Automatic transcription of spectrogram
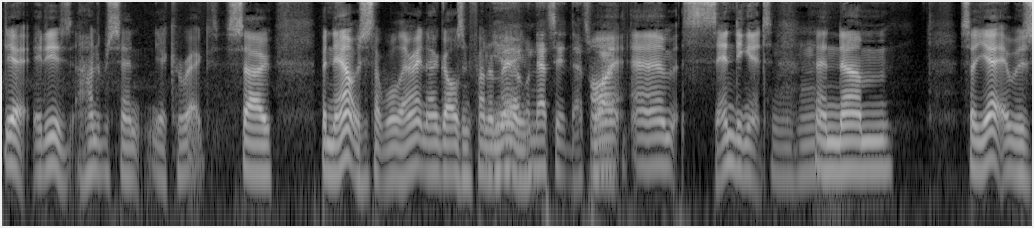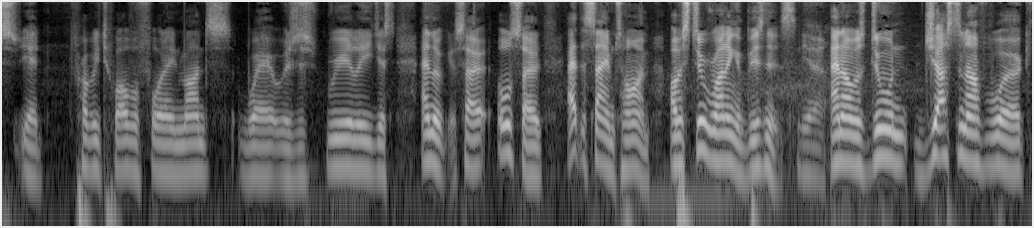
yeah, it is 100. percent Yeah, correct. So, but now it's just like, well, there ain't no goals in front of yeah, me. and that's it. That's why I am sending it. hmm And um, so yeah, it was yeah probably twelve or fourteen months where it was just really just and look. So also at the same time, I was still running a business yeah, and I was doing just enough work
